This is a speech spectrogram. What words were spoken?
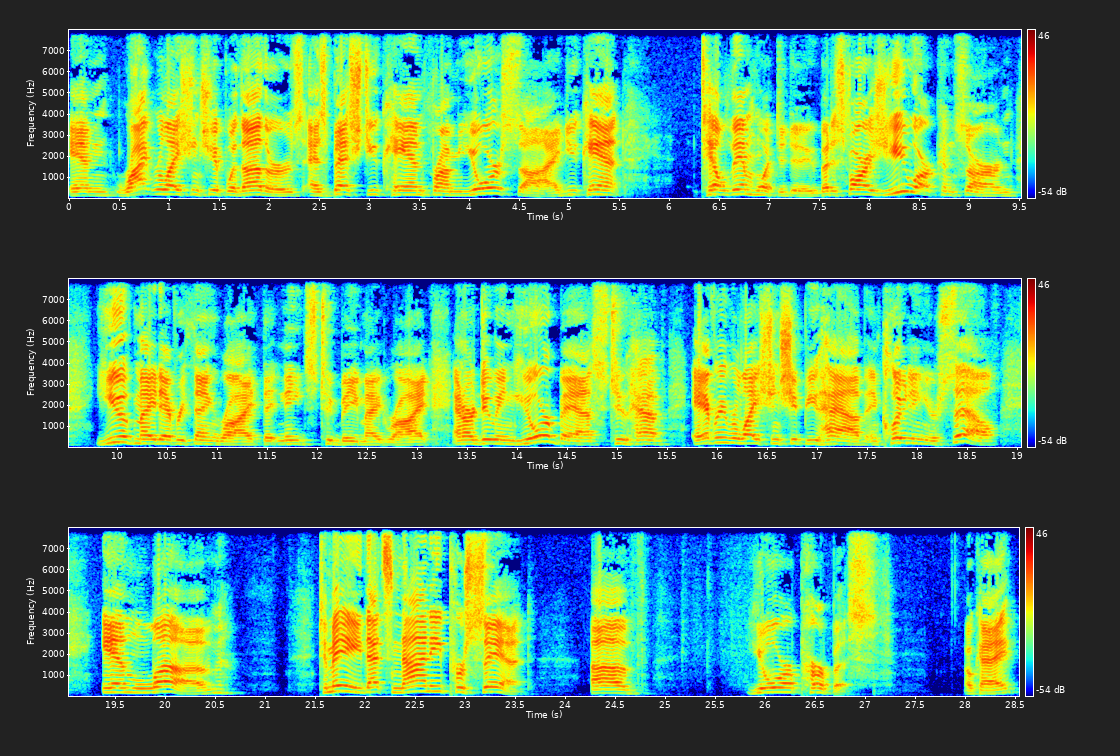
in right relationship with others as best you can from your side, you can't tell them what to do. But as far as you are concerned, you have made everything right that needs to be made right and are doing your best to have every relationship you have, including yourself, in love. To me, that's 90% of your purpose. Okay?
